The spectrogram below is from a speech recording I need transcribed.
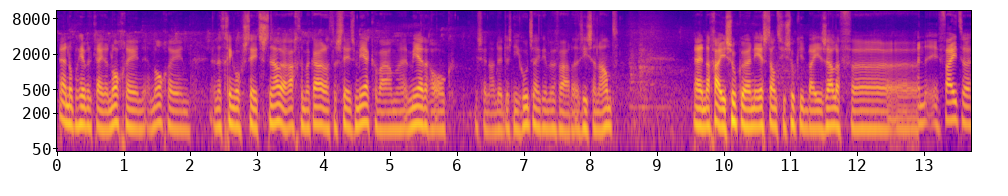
En op een gegeven moment krijg je er nog één en nog één. En het ging ook steeds sneller achter elkaar, dat er steeds meer kwamen. En meerdere ook. Ik zei, nou dit is niet goed, zei ik tegen mijn vader, er is iets aan de hand. En dan ga je zoeken, in eerste instantie zoek je het bij jezelf. Uh, en in feite,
